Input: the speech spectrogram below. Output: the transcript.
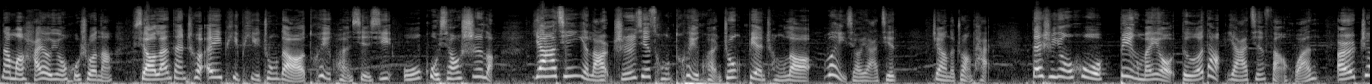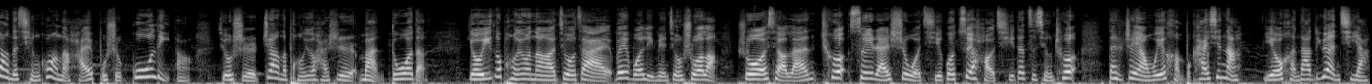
那么还有用户说呢，小蓝单车 APP 中的退款信息无故消失了，押金一栏直接从退款中变成了未交押金这样的状态，但是用户并没有得到押金返还，而这样的情况呢，还不是孤立啊，就是这样的朋友还是蛮多的。有一个朋友呢，就在微博里面就说了，说小蓝车虽然是我骑过最好骑的自行车，但是这样我也很不开心呐，也有很大的怨气呀。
